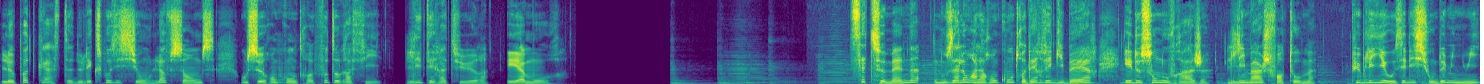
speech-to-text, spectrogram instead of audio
le podcast de l'exposition Love Songs où se rencontrent photographie, littérature et amour. Cette semaine, nous allons à la rencontre d'Hervé Guibert et de son ouvrage L'image fantôme, publié aux éditions de Minuit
